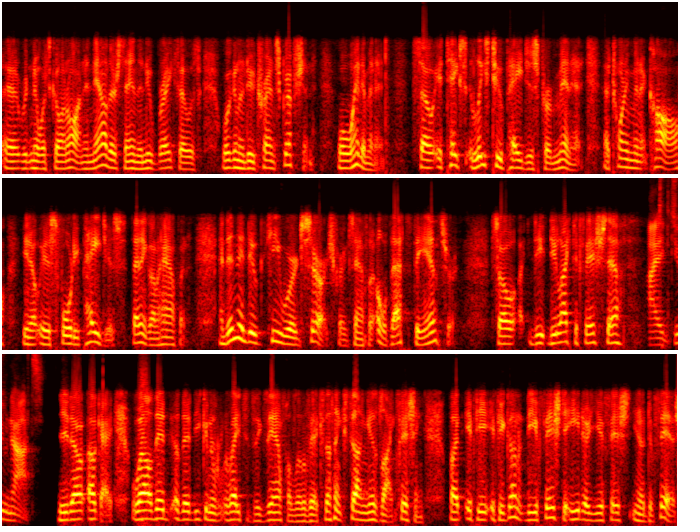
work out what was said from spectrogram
uh, know what's going on. And now they're saying the new breakthrough is we're going to do transcription. Well, wait a minute. So it takes at least two pages per minute. A 20-minute call, you know, is 40 pages. That ain't going to happen. And then they do keyword search, for example. Oh, that's the answer. So do, do you like to fish, Seth? I do not. You know, okay. Well, then, then you can relate to this example a little bit because I think selling is like fishing. But if you if you're gonna do you fish to eat or do you fish you know to fish?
